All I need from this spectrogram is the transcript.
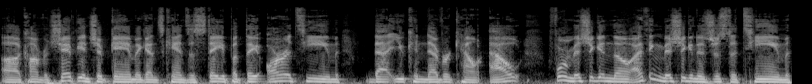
uh, conference championship game against Kansas State, but they are a team that you can never count out. For Michigan, though, I think Michigan is just a team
